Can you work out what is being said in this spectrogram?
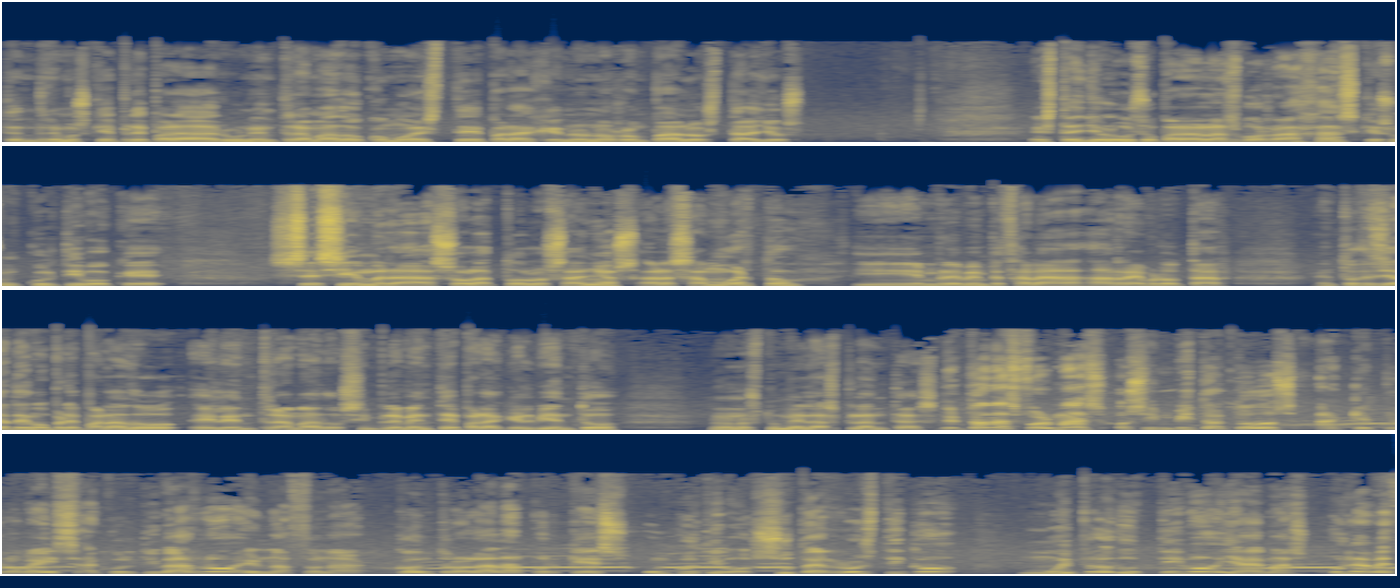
tendremos que preparar un entramado como este para que no nos rompa los tallos. Este yo lo uso para las borrajas, que es un cultivo que se siembra sola todos los años, ahora se ha muerto y en breve empezará a rebrotar. Entonces ya tengo preparado el entramado, simplemente para que el viento no nos tumbe las plantas. De todas formas, os invito a todos a que probéis a cultivarlo en una zona controlada porque es un cultivo súper rústico, muy productivo y además una vez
